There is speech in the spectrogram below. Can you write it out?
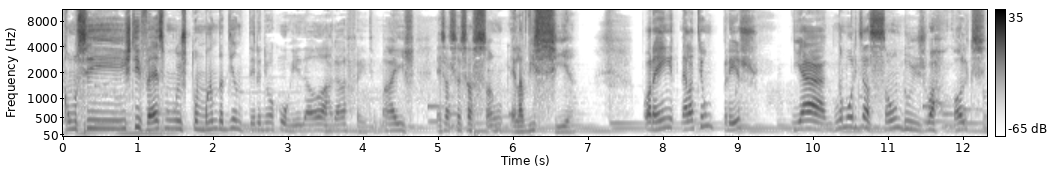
como se estivéssemos tomando a dianteira de uma corrida ao largar na frente. Mas essa sensação ela vicia. Porém, ela tem um preço e a glamorização dos workaholics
